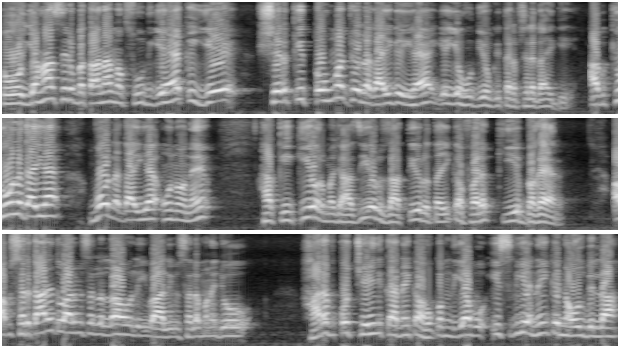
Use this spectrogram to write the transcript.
तो यहाँ सिर्फ़ बताना मकसूद यह है कि यह शिर की तोहमत जो लगाई गई है, ये यहूदियों की तरफ़ से लगाई गई। अब क्यों लगाई है? वो लगाई है उन्होंने हकीकी और मजाजी और ज़ाती और रतई का फ़र्क किए बगैर। अब सरकार द्वार में सल्लल्लाहु अलैहि वसल्लम ने जो हरफ को चेंज करने का हुक्म दिया, वो इसलिए नहीं कि नौज बिल्ला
